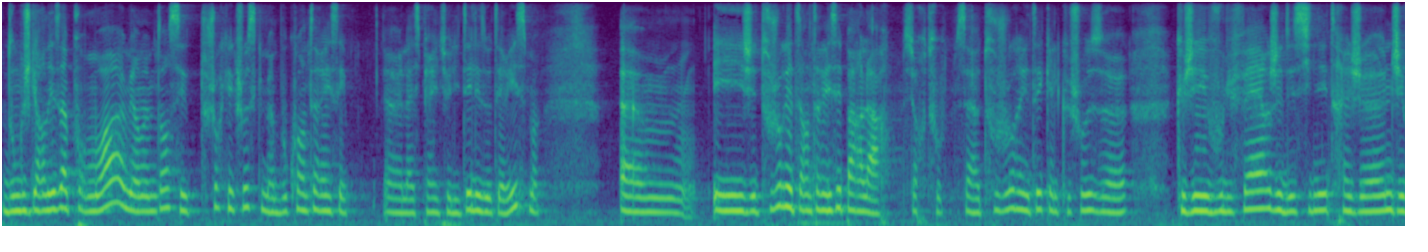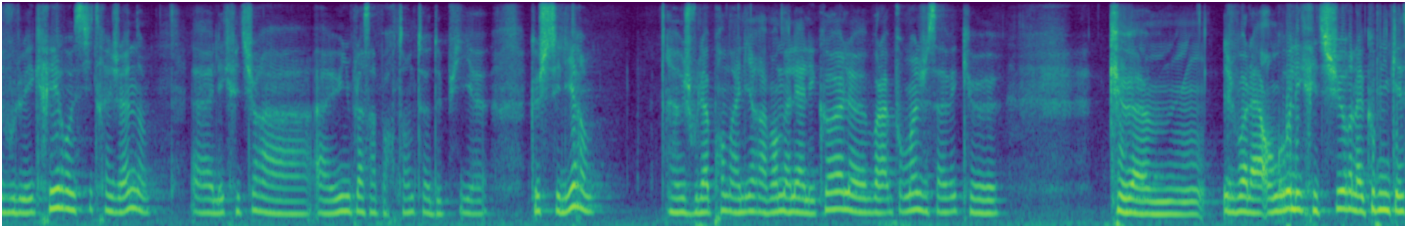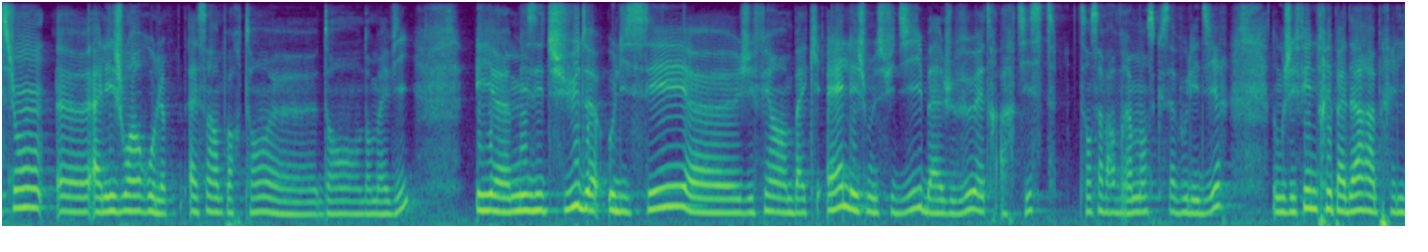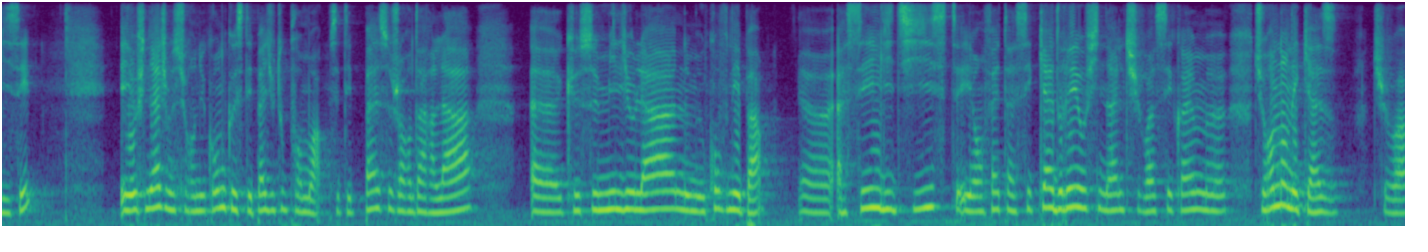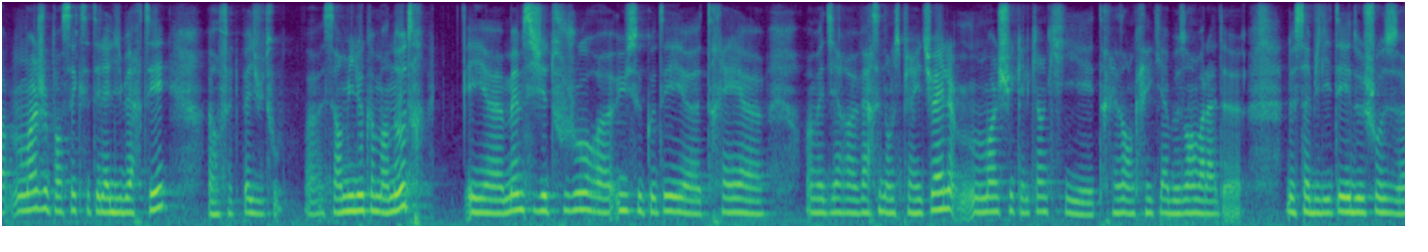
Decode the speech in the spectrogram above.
Donc je gardais ça pour moi, mais en même temps, c'est toujours quelque chose qui m'a beaucoup intéressée, euh, la spiritualité, l'ésotérisme. Euh, et j'ai toujours été intéressée par l'art, surtout. Ça a toujours été quelque chose euh, que j'ai voulu faire. J'ai dessiné très jeune, j'ai voulu écrire aussi très jeune. L'écriture a, eu une place importante depuis que je sais lire. je voulais apprendre à lire avant d'aller à l'école. voilà, pour moi, je savais que que euh, voilà, en gros, l'écriture, la communication euh, allait jouer un rôle assez important euh, dans, dans, ma vie. Et mes études au lycée, j'ai fait un bac L et je me suis dit, bah, je veux être artiste, sans savoir vraiment ce que ça voulait dire. Donc j'ai fait une prépa d'art après le lycée. Et au final, je me suis rendu compte que c'était pas du tout pour moi. C'était pas ce genre d'art-là, que ce milieu-là ne me convenait pas. Euh, assez élitiste et en fait assez cadré au final, tu vois. C'est quand même. Euh, tu rentres dans des cases, tu vois. Moi, je pensais que c'était la liberté. En fait, pas du tout. Euh, c'est un milieu comme un autre. Et même si j'ai toujours eu ce côté très, on va dire, versé dans le spirituel, moi je suis quelqu'un qui est très ancré, qui a besoin voilà, de, stabilité et de choses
